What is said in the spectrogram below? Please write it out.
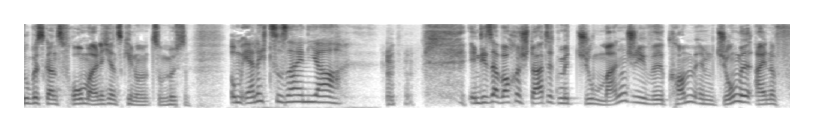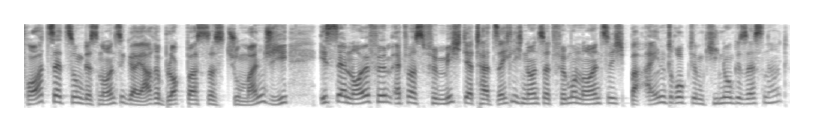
du bist ganz froh, mal nicht ins Kino zu müssen. Um ehrlich zu sein, ja. In dieser Woche startet mit Jumanji Willkommen im Dschungel eine Fortsetzung des 90er Jahre Blockbusters Jumanji. Ist der neue Film etwas für mich, der tatsächlich 1995 beeindruckt im Kino gesessen hat?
